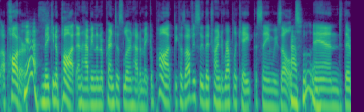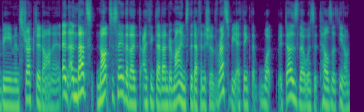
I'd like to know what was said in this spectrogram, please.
a potter, yes. making a pot and having an apprentice learn how to make a pot because obviously they're trying to replicate the same result. Absolutely. And they're being instructed on it. And and that's not to say that I, I think that undermines the definition of the recipe. I think that what it does though is it tells us, you know,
